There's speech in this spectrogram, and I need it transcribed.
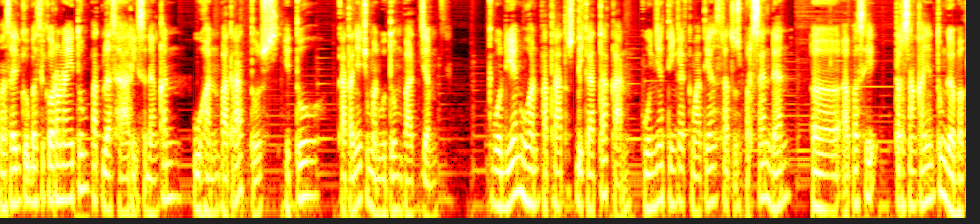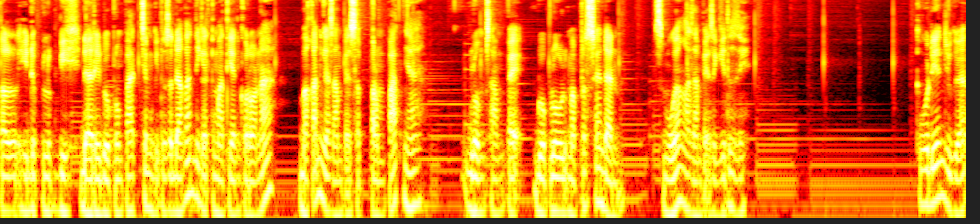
Masa inkubasi corona itu 14 hari, sedangkan Wuhan 400 itu katanya cuma butuh 4 jam. Kemudian Wuhan 400 dikatakan punya tingkat kematian 100% dan uh, apa sih tersangkanya tuh nggak bakal hidup lebih dari 24 jam gitu. Sedangkan tingkat kematian corona bahkan nggak sampai seperempatnya, belum sampai 25% dan semoga nggak sampai segitu sih. Kemudian juga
